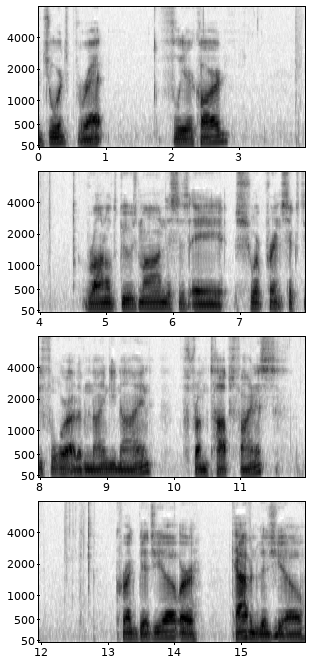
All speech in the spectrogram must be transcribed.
George Brett Fleer card, Ronald Guzman. This is a short print 64 out of 99 from Topps Finest. Craig Biggio, or Cavan Biggio,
